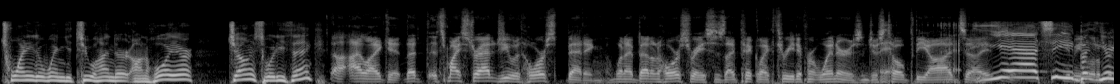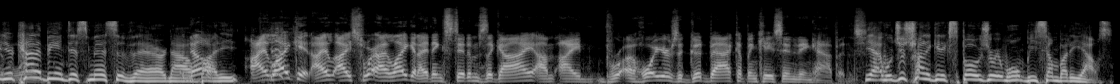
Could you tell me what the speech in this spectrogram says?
20 to win you 200 on Hoyer. Jonas, what do you think? Uh, I like it. That it's my strategy with horse betting. When I bet on horse races, I pick like three different winners and just hope the odds. Uh, Yeah, see, give me a but you're you're kind of being dismissive there now, no, buddy. I like it. I, I swear I like it. I think Stidham's the guy. I'm, I Hoyer's a good backup in case anything happens. Yeah, we're just trying to get exposure. It won't be somebody else.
